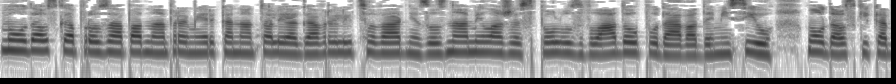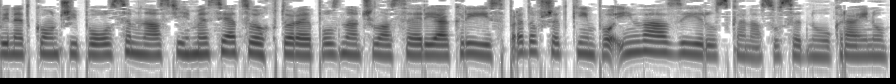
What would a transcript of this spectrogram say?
Moldavská prozápadná premiérka Natalia Gavrilicová dnes oznámila, že spolu s vládou podáva demisiu. Moldavský kabinet končí po 18 mesiacoch, ktoré poznačila séria kríz, predovšetkým po invázii Ruska na susednú Ukrajinu.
